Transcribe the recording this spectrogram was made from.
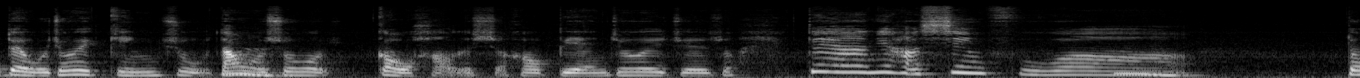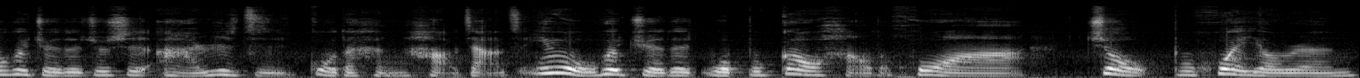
对我就会盯住。当我说我够好的时候，别人就会觉得说，对啊，你好幸福哦。都会觉得就是啊，日子过得很好这样子，因为我会觉得我不够好的话，就不会有人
